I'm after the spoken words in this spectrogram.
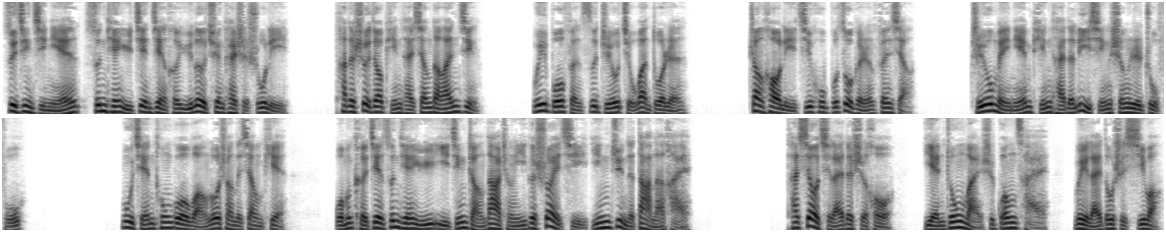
最近几年，孙天宇渐渐和娱乐圈开始疏离，他的社交平台相当安静，微博粉丝只有九万多人，账号里几乎不做个人分享，只有每年平台的例行生日祝福。目前通过网络上的相片。我们可见孙田宇已经长大成一个帅气英俊的大男孩，他笑起来的时候，眼中满是光彩，未来都是希望。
